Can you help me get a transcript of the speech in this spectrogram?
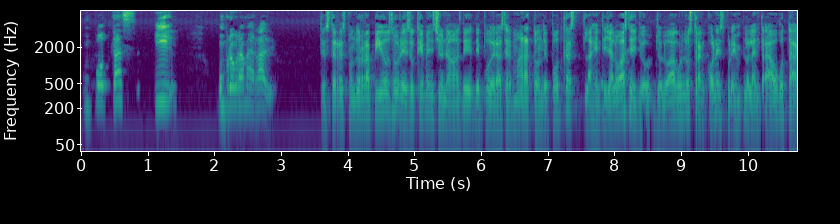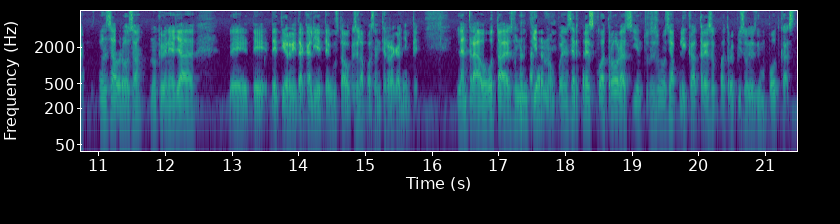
un podcast y un programa de radio? Entonces te respondo rápido sobre eso que mencionabas de, de, poder hacer maratón de podcast. La gente ya lo hace, yo, yo lo hago en los trancones, por ejemplo, la entrada a Bogotá tan sabrosa, uno que viene allá de, de, de, tierrita caliente, Gustavo que se la pasa en tierra caliente. La entrada a Bogotá es un infierno, pueden ser 3, 4 horas y entonces uno se aplica a 3 o 4 episodios de un podcast.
